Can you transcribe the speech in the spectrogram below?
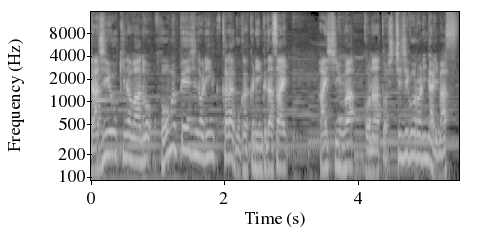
ラジオ沖縄のホームページのリンクからご確認ください。配信はこの後7時頃になります。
